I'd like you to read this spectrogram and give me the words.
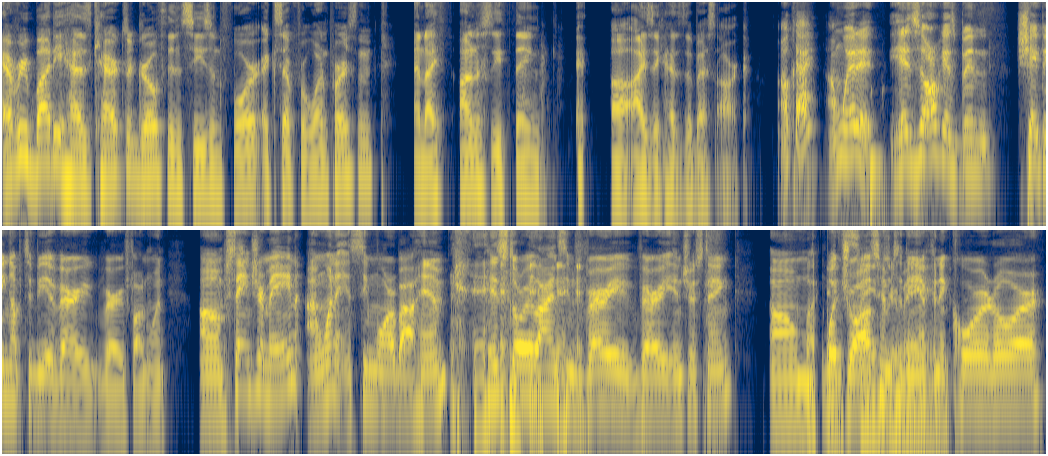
everybody has character growth in season four except for one person, and I honestly think uh, Isaac has the best arc. Okay, I'm with it. His arc has been shaping up to be a very, very fun one. Um, Saint Germain, I want to see more about him. His storyline seems very, very interesting. Um, Fucking what draws him to the Infinite Corridor,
